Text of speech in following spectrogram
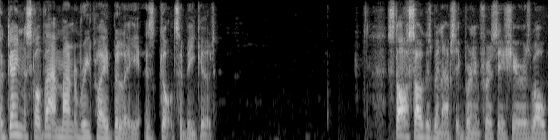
A game that's got that amount of replayability has got to be good. Star Saga's been absolutely brilliant for us this year as well.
